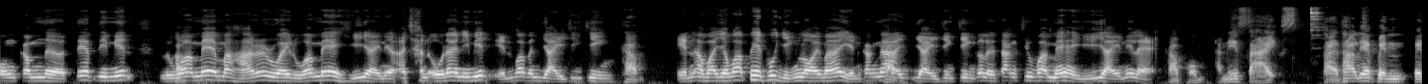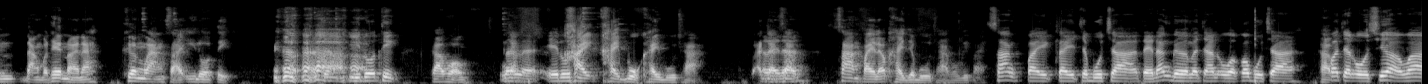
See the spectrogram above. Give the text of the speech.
องค์กำเนิดเทพนิมิตหรือว่าแม่มหารวย หรือว่าแม่หีใหญ่เนี่ยอาจารย์โอได้นิมิตเห็นว่ามันใหญ่จริงครับๆเห็นอวัยวะเพศผู้หญิงลอยมาให้เห็นข้างหน้าครับ ใหญ่จริง ๆ ก็เลยตั้งชื่อว่าแม่หีใหญ่นี่แหละ ครับผม อันนี้สายสายถ้าเรียกเป็นเป็นต่างประเทศหน่อยนะ เครื่องรางสายอีโรติกอีโดติกครับผมนั่นแหละเอโรใครใครบุกใครบูชาอาจารย์อะไรนะสร้างสร้างไปแล้วใครจะบูชาพวกนี้ไป สร้างไปไกลจะบูชา แต่ดั้งเดิมอาจารย์โอก็บูชาครับเพราะอาจารย์โอเชื่อว่า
